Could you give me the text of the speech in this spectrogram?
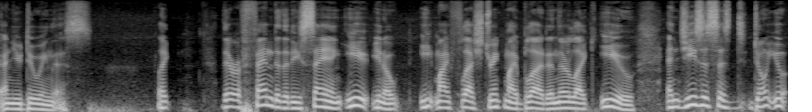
on you doing this. Like, they're offended that he's saying, you know, eat my flesh, drink my blood, and they're like, ew. And Jesus says, Don't you,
